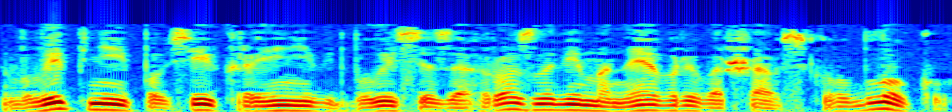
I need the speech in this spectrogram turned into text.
в липні по всій країні відбулися загрозливі маневри Варшавського блоку,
